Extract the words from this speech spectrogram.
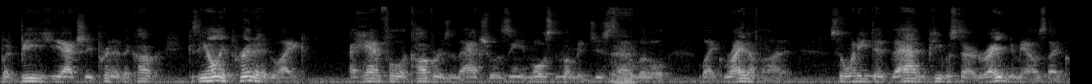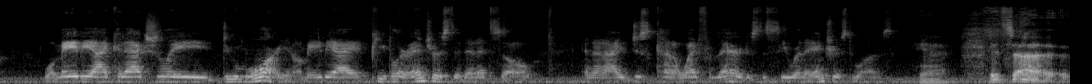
but b he actually printed the cover because he only printed like a handful of covers of the actual zine. Most of them it just had a little like write up on it. So when he did that and people started writing to me, I was like, well, maybe I could actually do more. You know, maybe I people are interested in it. So, and then I just kind of went from there just to see where the interest was. Yeah, it's uh,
